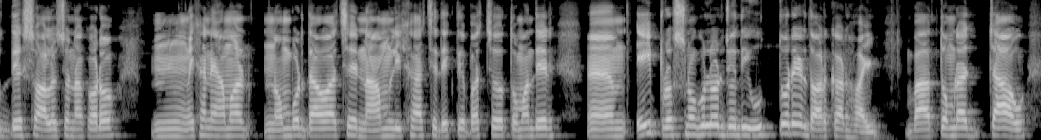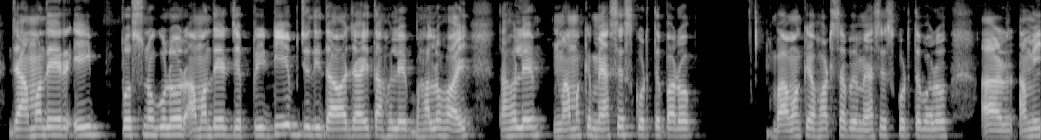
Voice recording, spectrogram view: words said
উদ্দেশ্য আলোচনা করো। এখানে আমার নম্বর দেওয়া আছে, নাম লেখা আছে, দেখতে পাচ্ছ। তোমাদের এই প্রশ্নগুলোর যদি উত্তরের দরকার হয় বা তোমরা চাও যে আমাদের এই প্রশ্নগুলোর, আমাদের যে পিডিএফ যদি দেওয়া যায় তাহলে ভালো হয়। তাহলে আমাকে মেসেজ করতে পারো বা আমাকে হোয়াটসঅ্যাপে মেসেজ করতে পারো। আর আমি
